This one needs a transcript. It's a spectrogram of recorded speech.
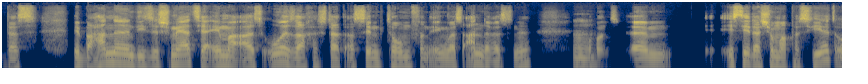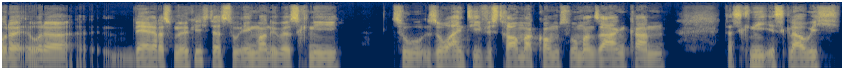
dass wir behandeln diese Schmerz ja immer als Ursache statt als Symptom von irgendwas anderes. Ne? Mhm. Und ähm, ist dir das schon mal passiert oder, oder wäre das möglich, dass du irgendwann übers Knie zu so ein tiefes Trauma kommst, wo man sagen kann, das Knie ist, glaube ich,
